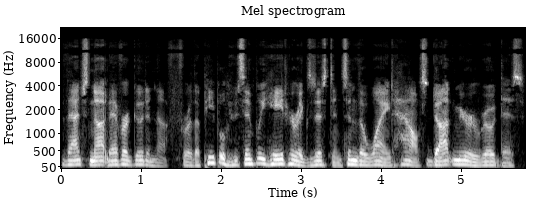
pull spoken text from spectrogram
that's not ever good enough for the people who simply hate her existence in the White House. Mirror wrote this,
